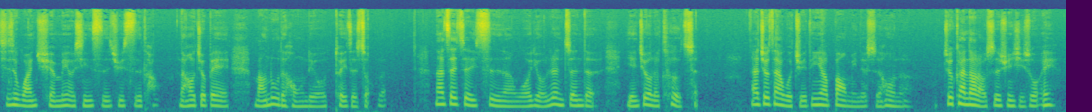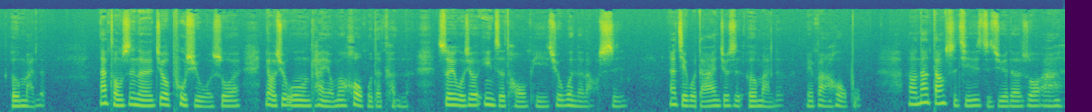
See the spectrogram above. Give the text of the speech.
其实完全没有心思去思考，然后就被忙碌的洪流推着走了。那在这一次呢，我有认真的研究了课程。那就在我决定要报名的时候呢，就看到老师的讯息说，诶，额满了。那同事呢就 push 我说，要我去问问看有没有候补的可能，所以我就硬着头皮去问了老师。那结果答案就是额满了，没办法候补。哦，那当时其实只觉得说啊，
